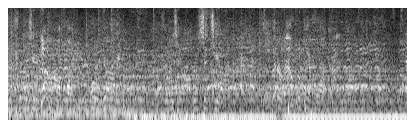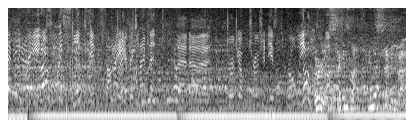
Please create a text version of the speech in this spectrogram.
Petrosyan in half like origami. Petrosyan resets here. Is throwing 30 hooks. seconds left in the second round.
